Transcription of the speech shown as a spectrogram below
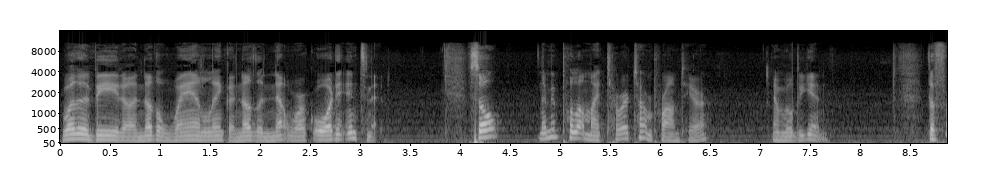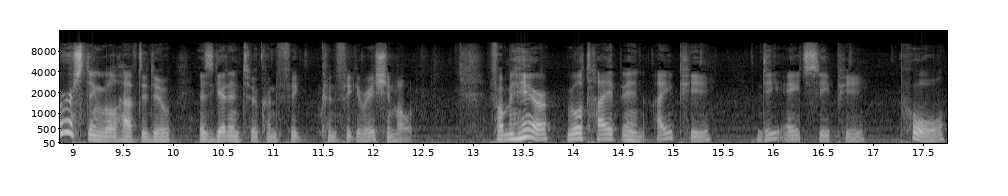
whether it be another WAN link, another network, or the internet. So, let me pull up my Teraterm prompt here, and we'll begin. The first thing we'll have to do is get into config configuration mode. From here, we'll type in IP DHCP pool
